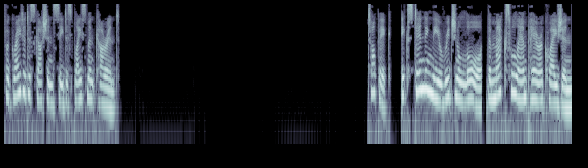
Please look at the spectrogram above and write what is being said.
For greater discussion see displacement current. Topic: Extending the original law, the Maxwell-Ampere equation.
